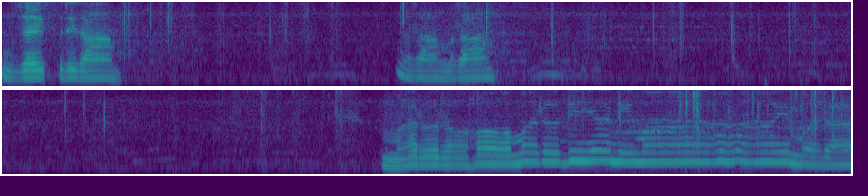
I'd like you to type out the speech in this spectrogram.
જય શ્રી રામ. રામ રામ. મારો રહો મારો દિયાની માય મારા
